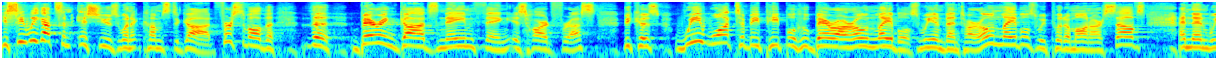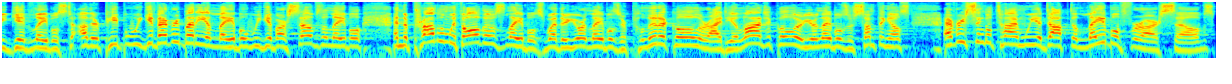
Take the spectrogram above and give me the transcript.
You see, we got some issues when it comes to God. First of all, the, the bearing God's name thing is hard for us because we want to be people who bear our own labels. We invent our own labels, we put them on ourselves, and then we give labels to other people. We give everybody a label, we give ourselves a label. And the problem with all those labels, whether your labels are political or ideological or your labels are something else, every single time we adopt a label for ourselves,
